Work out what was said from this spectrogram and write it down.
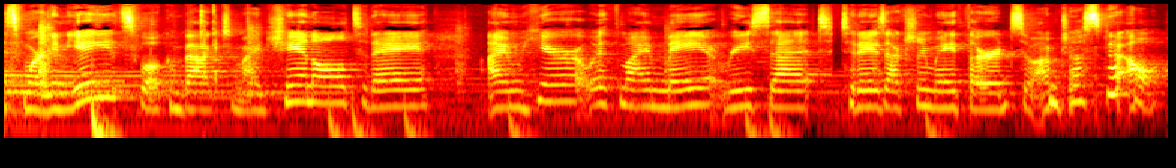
it's Morgan Yates. Welcome back to my channel. Today, I'm here with my May reset. Today is actually May 3rd, so I'm just now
